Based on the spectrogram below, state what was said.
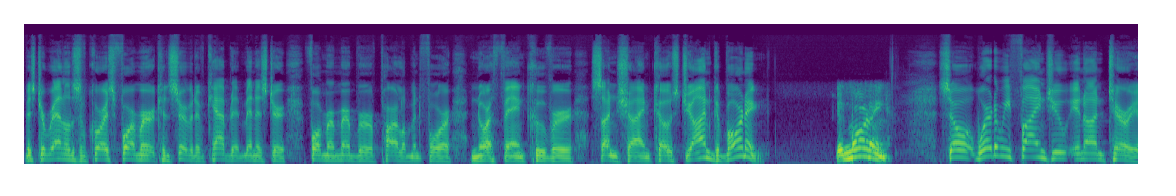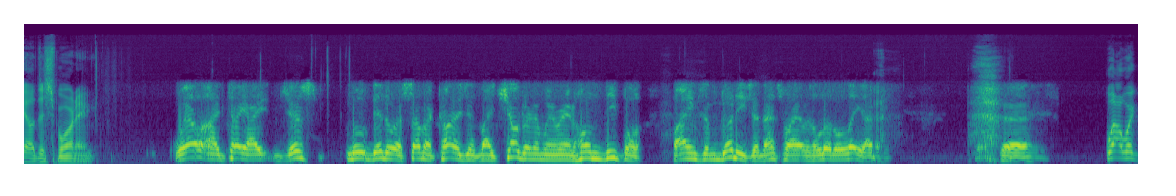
Mr. Reynolds, of course, former conservative cabinet minister, former member of parliament for North Vancouver, Sunshine Coast. John, good morning. Good morning. So, where do we find you in Ontario this morning? Well, I tell you, I just moved into a summer cottage with my children, and we were in Home Depot buying some goodies, and that's why I was a little late. I, but, uh, Well, we're,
